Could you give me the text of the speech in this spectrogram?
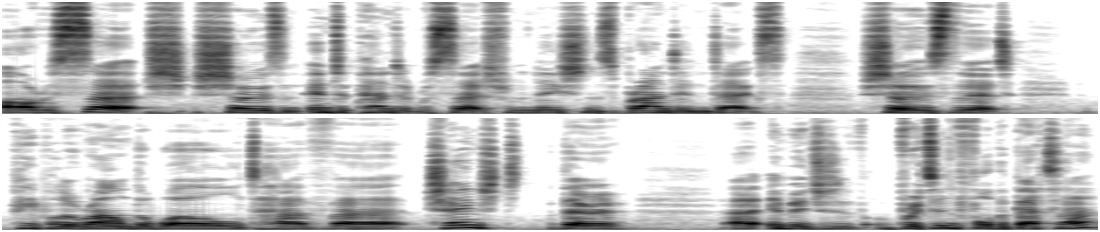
our research shows, an independent research from Nation Brands Index shows that people around the world have uh, changed their uh, image of Britain for the better.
